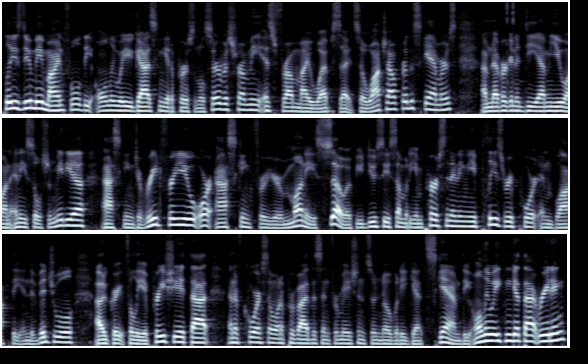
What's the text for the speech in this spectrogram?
please do be mindful. The only way you guys can get a personal service from me is from my website. So watch out for the scammers. I'm never going to DM you on any social media asking to read for you or asking for your money. So if you do see somebody impersonating me, please report and block the individual. I would gratefully appreciate that. And of course, I want to provide this information so nobody gets scammed. The only way you can get that reading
